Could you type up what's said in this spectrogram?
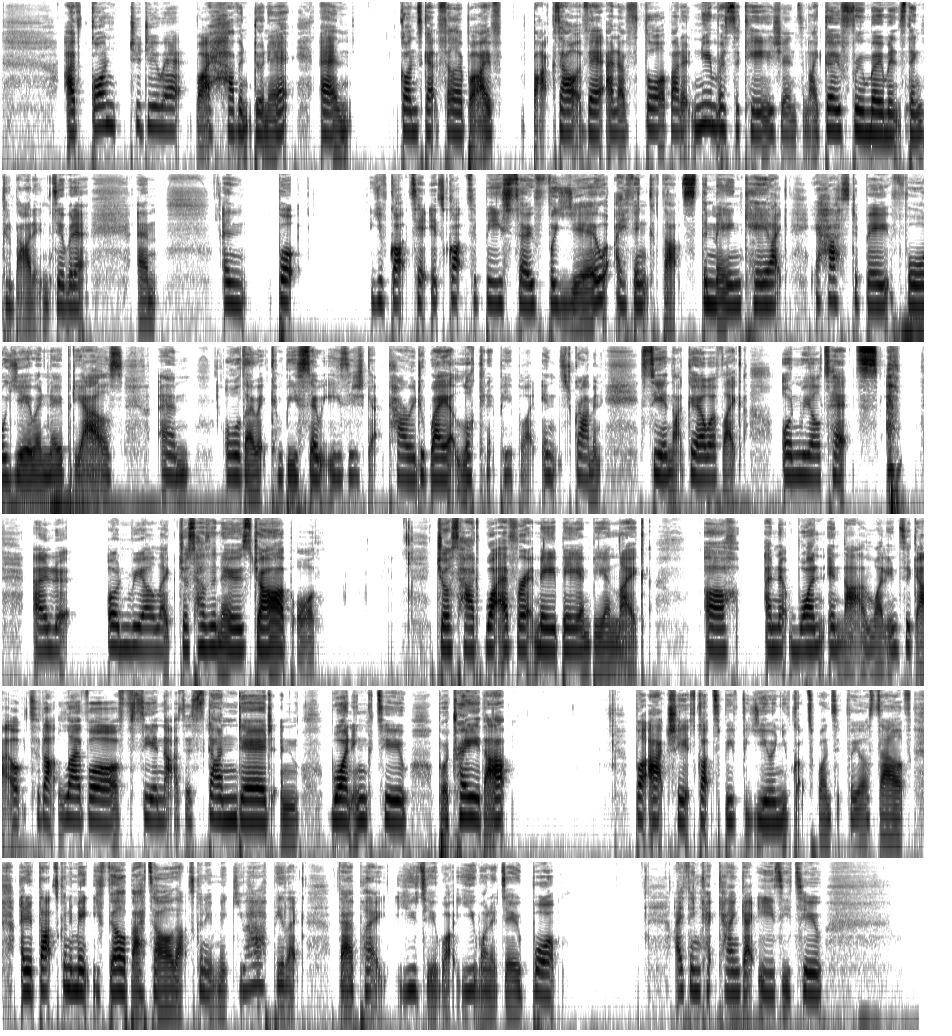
I've gone to do it, but I haven't done it, and gone to get filler, but I've backed out of it, and I've thought about it numerous occasions, and I go through moments thinking about it and doing it, um, and but you've got to it's got to be so for you. I think that's the main key. Like it has to be for you and nobody else. Um although it can be so easy to get carried away at looking at people like instagram and seeing that girl with like unreal tits and unreal, like just has a nose job or just had whatever it may be and being like, oh, and wanting that and wanting to get up to that level of seeing that as a standard and wanting to portray that. But actually, it's got to be for you and you've got to want it for yourself. And if that's going to make you feel better or that's going to make you happy, like fair play, you do what you want to do. But I think it can get easy to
